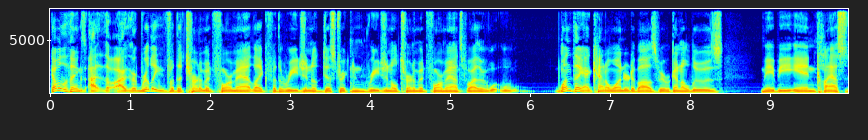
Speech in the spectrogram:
couple of things. I, I, really, for the tournament format, like for the regional district and regional tournament formats, whether, one thing I kind of wondered about is we were going to lose maybe in class,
